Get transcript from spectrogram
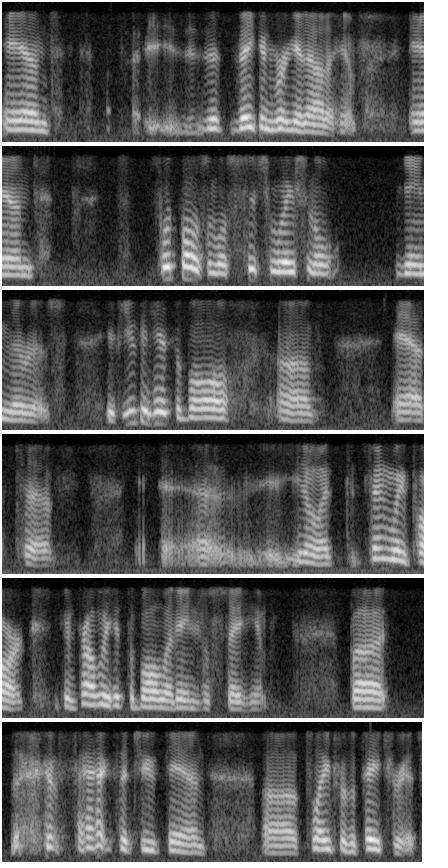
and that they can bring it out of him. And football is the most situational game there is. If you can hit the ball um, at uh, uh, you know at Fenway Park, you can probably hit the ball at Angel Stadium but the fact that you can uh, play for the Patriots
